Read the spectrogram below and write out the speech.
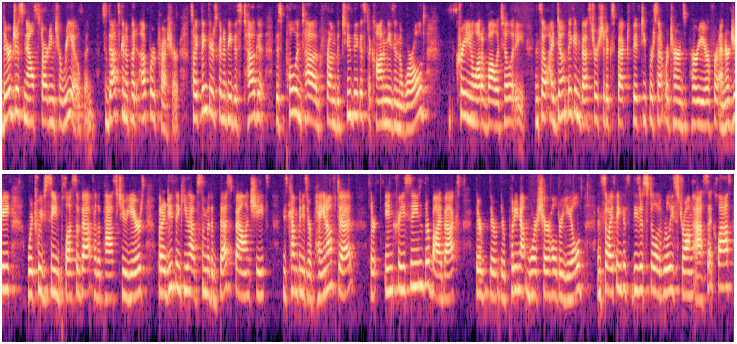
They're just now starting to reopen. So that's going to put upward pressure. So I think there's going to be this tug, this pull and tug from the two biggest economies in the world, creating a lot of volatility. And so I don't think investors should expect 50% returns per year for energy, which we've seen plus of that for the past two years. But I do think you have some of the best balance sheets. These companies are paying off debt. They're increasing their buybacks. They're, they're, they're putting out more shareholder yield. And so I think these are still a really strong asset class,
